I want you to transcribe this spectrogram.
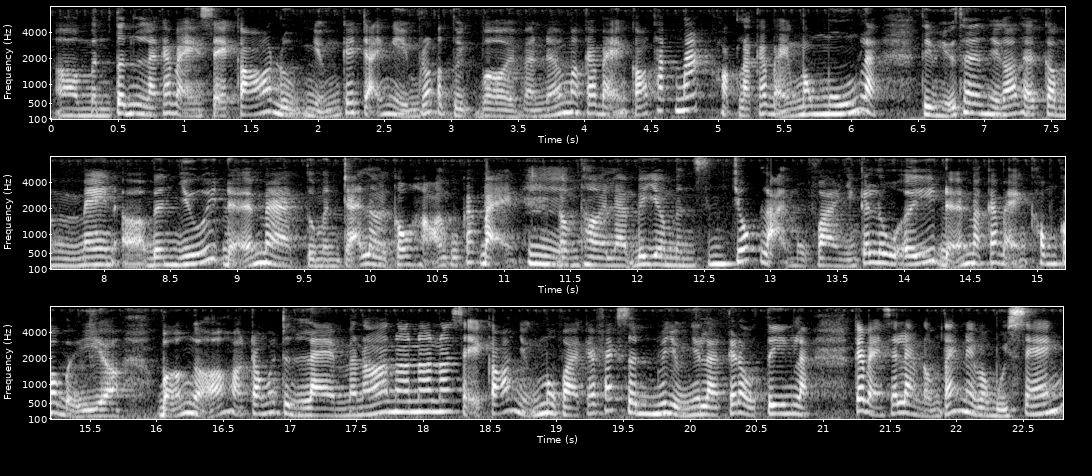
uh, mình tin là các bạn sẽ có được những cái trải nghiệm rất là tuyệt vời và nếu mà các bạn có thắc mắc hoặc là các bạn mong muốn là tìm hiểu thêm thì có thể comment ở bên dưới để mà tụi mình trả lời câu hỏi của các bạn. Ừ. Đồng thời là bây giờ mình xin chốt lại một vài những cái lưu ý để mà các bạn không có bị uh, bỡ ngỡ hoặc trong quá trình làm mà nó nó nó nó sẽ có những một vài cái phát sinh. Ví dụ như là cái đầu tiên là các bạn sẽ làm động tác này vào buổi sáng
